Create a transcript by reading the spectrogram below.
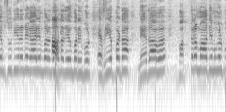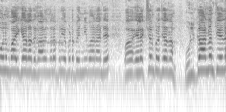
എം സുധീരന്റെ കാര്യം പറഞ്ഞുകൊണ്ട് അദ്ദേഹം പറയുമ്പോൾ പ്രിയപ്പെട്ട നേതാവ് പത്രമാധ്യമങ്ങൾ പോലും വായിക്കാറുള്ളത് കാരണം ഇന്നലെ പ്രിയപ്പെട്ട ബെന്നി ബാനാന്റെ ഇലക്ഷൻ പ്രചരണം ഉദ്ഘാടനം ചെയ്ത്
